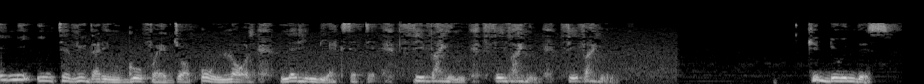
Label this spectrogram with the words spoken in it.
any interview that he will go for a job, oh Lord, let him be accepted. Favor him, favor him, favor him. Keep doing this.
